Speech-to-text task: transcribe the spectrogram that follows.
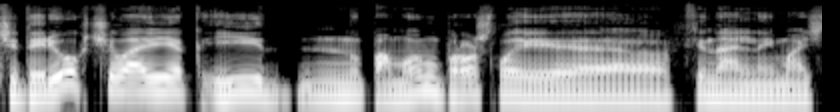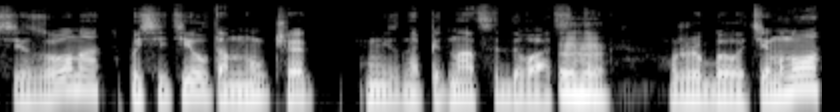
четырех человек, и, ну, по-моему, прошлый э, финальный матч сезона посетил там, ну, человек, не знаю, 15-20. Мгм. Уже было темно,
